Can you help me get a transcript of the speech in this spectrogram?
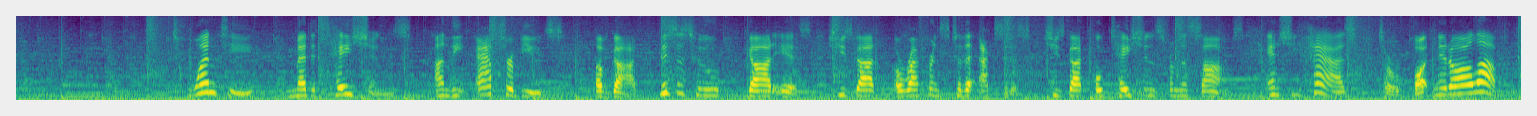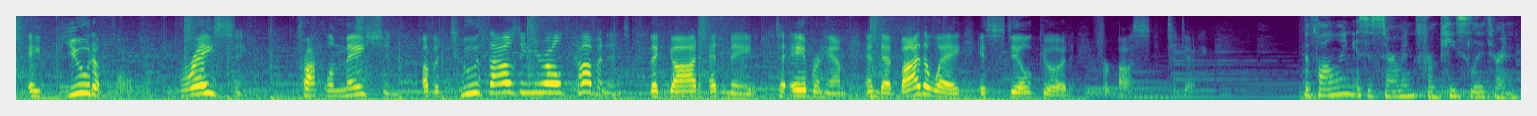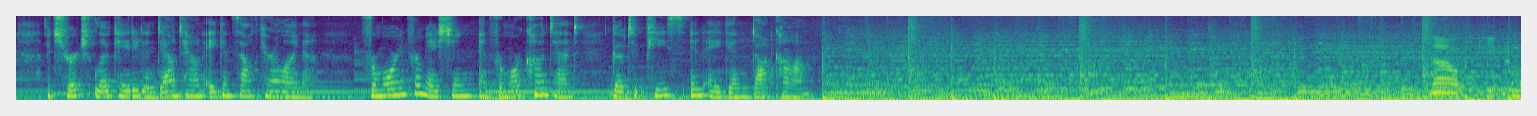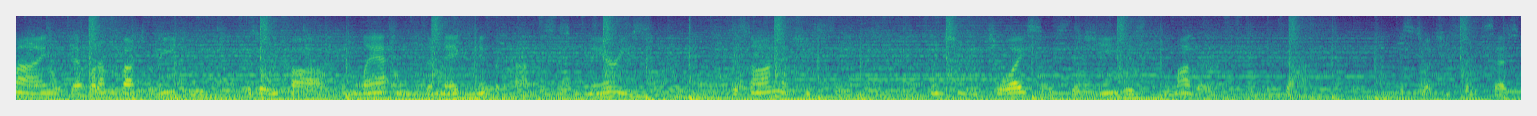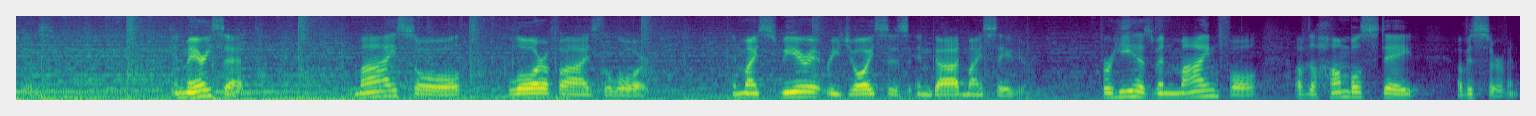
20 meditations on the attributes of God. This is who God is. She's got a reference to the Exodus, she's got quotations from the Psalms, and she has, to button it all up, a beautiful, bracing proclamation of a 2,000 year old covenant that God had made to Abraham, and that, by the way, is still good for us today. The following is a sermon from Peace Lutheran, a church located in downtown Aiken, South Carolina. For more information and for more content, go to peaceinaiken.com. Now, keep in mind that what I'm about to read what we call in Latin the Magnificat. This is Mary's song, the song that she sings when she rejoices that she is the mother of God. This is what she says to us. And Mary said, My soul glorifies the Lord, and my spirit rejoices in God my Savior, for he has been mindful of the humble state of his servant.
